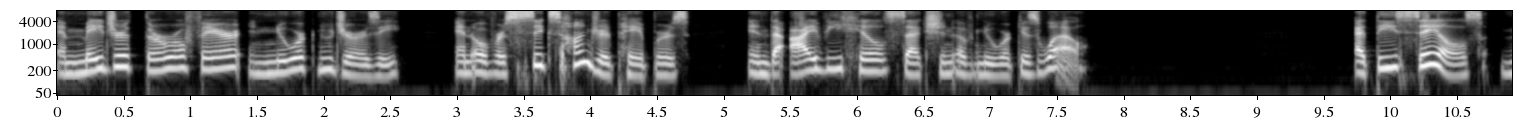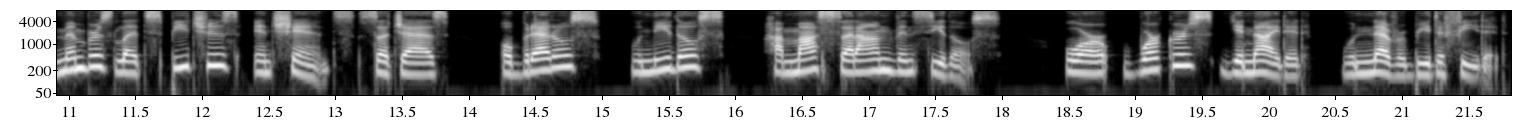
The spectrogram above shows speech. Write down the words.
a major thoroughfare in Newark, New Jersey, and over 600 papers in the Ivy Hill section of Newark as well. At these sales, members led speeches and chants such as Obreros Unidos jamás serán vencidos, or Workers United will never be defeated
